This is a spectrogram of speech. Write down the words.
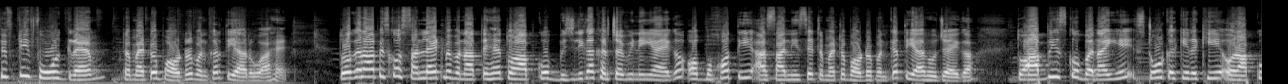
54 ग्राम टमाटो पाउडर बनकर तैयार हुआ है। तो अगर आप इसको सनलाइट में बनाते हैं तो आपको बिजली का खर्चा भी नहीं आएगा और बहुत ही आसानी से टमाटो पाउडर बनकर तैयार हो जाएगा। तो आप भी इसको बनाइए स्टोर करके रखिए और आपको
